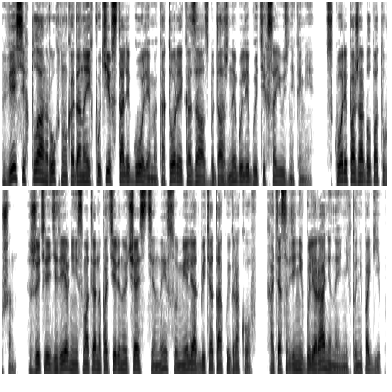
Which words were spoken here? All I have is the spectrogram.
Весь их план рухнул, когда на их пути встали големы, которые, казалось бы, должны были быть их союзниками. Вскоре пожар был потушен. Жители деревни, несмотря на потерянную часть стены, сумели отбить атаку игроков. Хотя среди них были раненые, никто не погиб.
